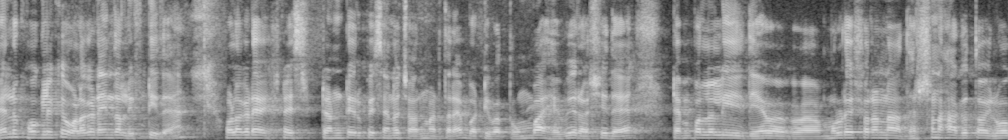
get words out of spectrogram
ಮೇಲಕ್ಕೆ ಹೋಗಲಿಕ್ಕೆ ಒಳಗಡೆಯಿಂದ ಲಿಫ್ಟ್ ಇದೆ. ಒಳಗಡೆ ಎಷ್ಟು ಟ್ವೆಂಟಿ ರುಪೀಸ್ ಏನೋ ಚಾರ್ಜ್ ಮಾಡ್ತಾರೆ, ಬಟ್ ಇವತ್ತು ತುಂಬ ಹೆವಿ ರಶ್ ಇದೆ. ಟೆಂಪಲಲ್ಲಿ ದೇವ, ಮುರುಡೇಶ್ವರನ ದರ್ಶನ ಆಗುತ್ತೋ ಇಲ್ವೋ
